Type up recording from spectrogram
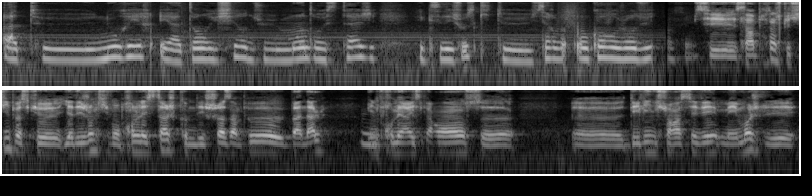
à te nourrir et à t'enrichir du moindre stage et que c'est des choses qui te servent encore aujourd'hui. C'est important ce que tu dis parce qu'il y a des gens qui vont prendre les stages comme des choses un peu banales. Mm. Une première expérience, euh, euh, des lignes sur un CV. Mais moi, je l'ai.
